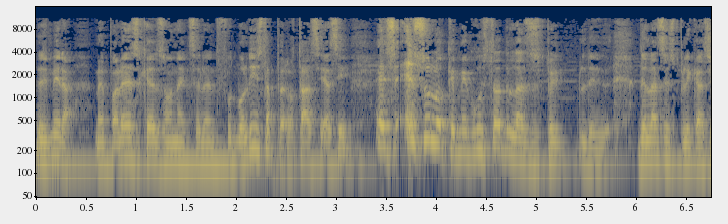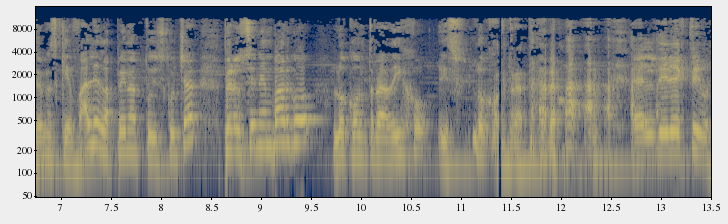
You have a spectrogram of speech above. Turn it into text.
Dice, mira, me parece que es un excelente futbolista, pero está así, así. Es, eso es lo que me gusta de las, expli- de, de las explicaciones, que vale la pena tú escuchar, pero sin embargo lo contradijo y lo contrataron. El directivo.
